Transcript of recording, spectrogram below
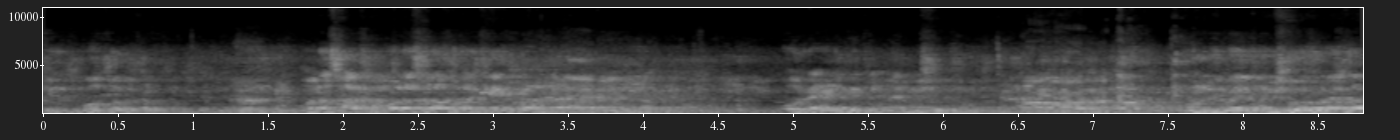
چینج بہت زیادہ کرتے ہیں انہوں سارے مولا سلام کا کھیت کا اور رینڈ کے میں مشہور ہوں۔ ہم دبئی تو مشہور ہوئے تھا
